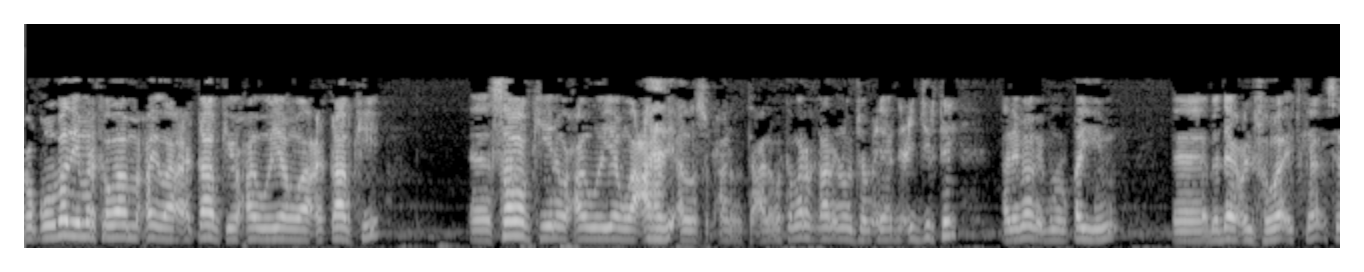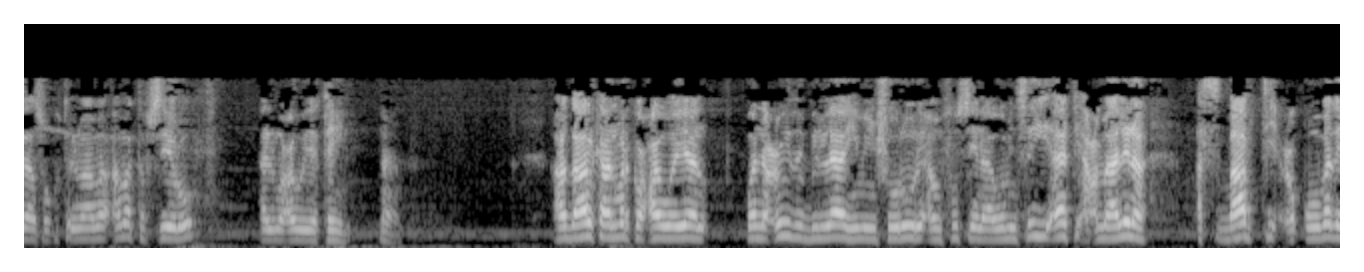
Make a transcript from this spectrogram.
Cuquubadii marka waa maxay? Waa ciqaabkii waxaa weeyaan waa ciqaabkii sababkiina waxaa weeyaan waa caradii alla subxaana wa tacala marka mararka qaar inuu jamciyaa dhici jirtay alimaam ibnu lqayim badaa'icu alfawaa'idka sidaasuu ku tilmaamaa ama tafsiiru almucawidatayn naam. Hadda halkan marka waxaa weeyaan wanacuudu billaahi min shuruuri anfusina wa min sayi'aati acmaalina asbaabtii cuquubada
